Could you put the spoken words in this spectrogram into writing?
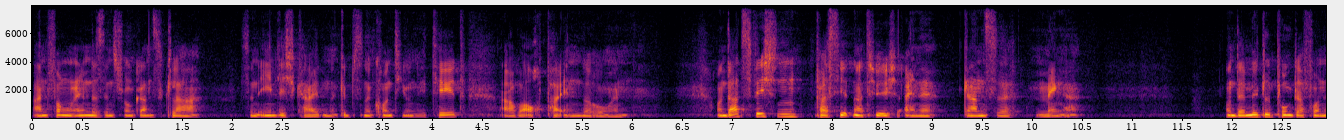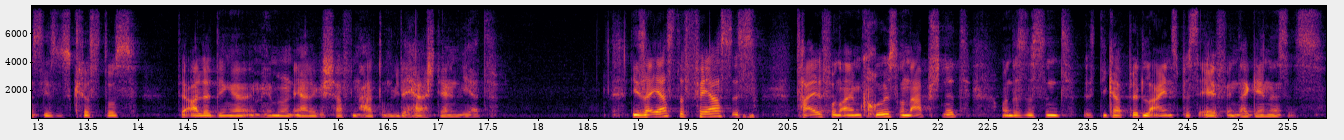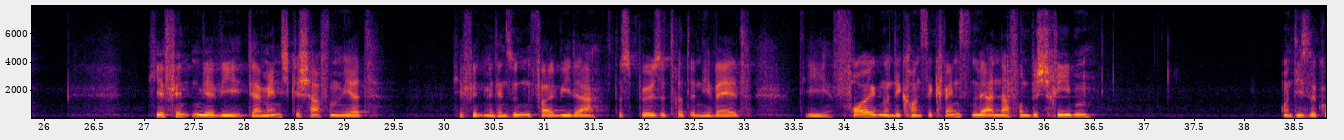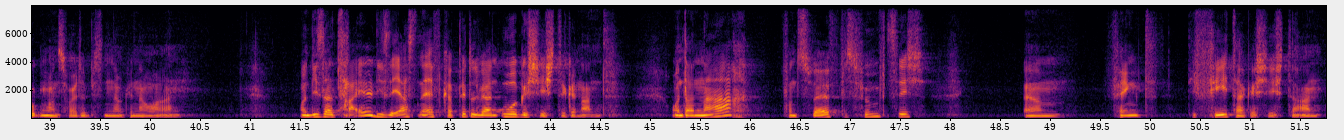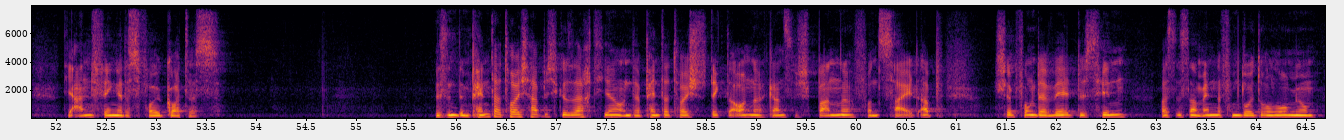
Anfang und Ende sind schon ganz klar. Sind Ähnlichkeiten, da gibt es eine Kontinuität, aber auch ein paar Änderungen. Und dazwischen passiert natürlich eine ganze Menge. Und der Mittelpunkt davon ist Jesus Christus, der alle Dinge im Himmel und Erde geschaffen hat und wiederherstellen wird. Dieser erste Vers ist Teil von einem größeren Abschnitt und das sind die Kapitel 1 bis 11 in der Genesis. Hier finden wir, wie der Mensch geschaffen wird. Hier finden wir den Sündenfall wieder. Das Böse tritt in die Welt. Die Folgen und die Konsequenzen werden davon beschrieben. Und diese gucken wir uns heute ein bisschen genauer an. Und dieser Teil, diese ersten elf Kapitel werden Urgeschichte genannt. Und danach, von 12 bis 50, ähm, fängt die Vätergeschichte an, die Anfänge des Volk Gottes. Wir sind im Pentateuch, habe ich gesagt hier, und der Pentateuch steckt auch eine ganze Spanne von Zeit ab, Schöpfung der Welt bis hin, was ist am Ende vom Deuteronomium,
